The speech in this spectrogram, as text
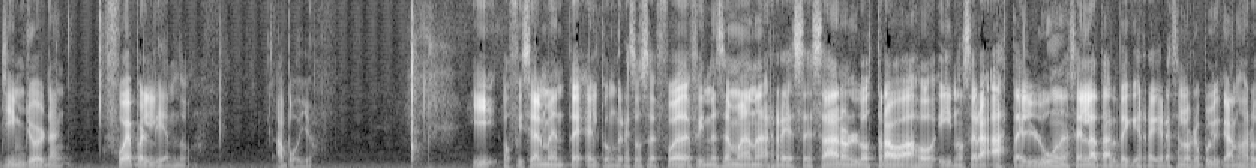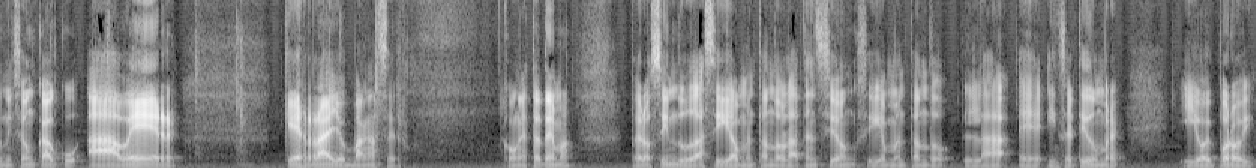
Jim Jordan, fue perdiendo apoyo. Y oficialmente el Congreso se fue de fin de semana, recesaron los trabajos y no será hasta el lunes en la tarde que regresen los republicanos a reunirse a un caucus a ver qué rayos van a hacer con este tema. Pero sin duda sigue aumentando la tensión, sigue aumentando la eh, incertidumbre y hoy por hoy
